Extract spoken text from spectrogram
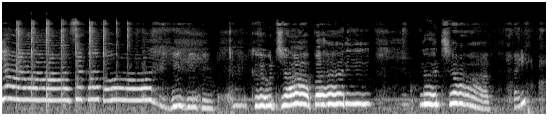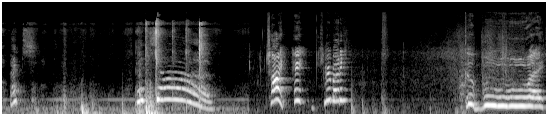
Yes, a good boy. good job, buddy. Good job. Ready? That's good job. Chai, hey, come here, buddy. Good boy.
